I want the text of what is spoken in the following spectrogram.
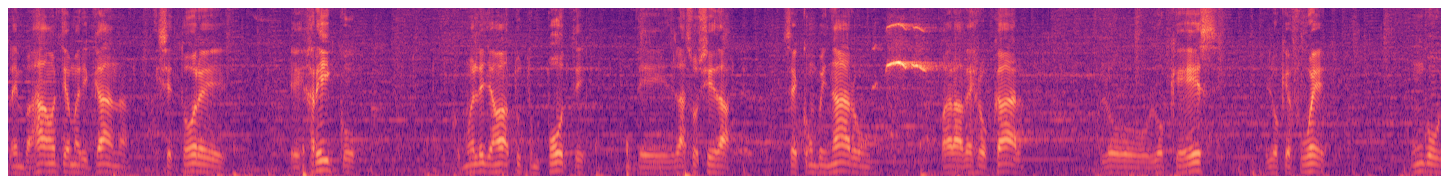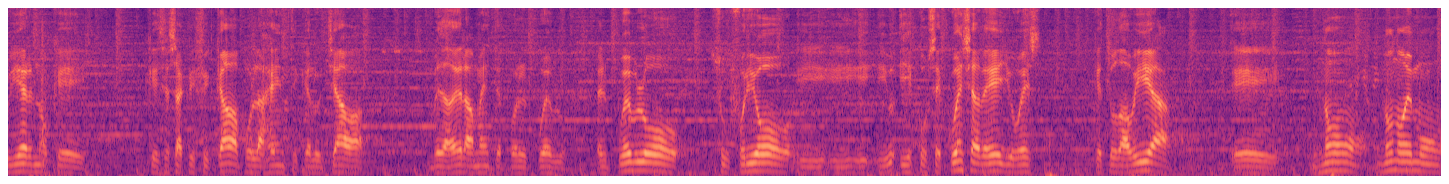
la embajada norteamericana y sectores eh, ricos, como él le llamaba tutumpote, de, de, la sociedad, se combinaron para derrocar lo, lo que es y lo que fue un gobierno que, se sacrificaba por la gente, que luchaba verdaderamente por el pueblo. El pueblo sufrió y, consecuencia de ello es que todavía eh, no, no, nos hemos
